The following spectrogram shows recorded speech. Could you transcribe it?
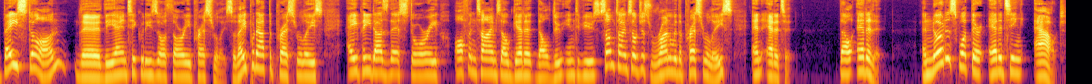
based on the the Antiquities Authority press release. So they put out the press release. AP does their story. Oftentimes they'll get it. They'll do interviews. Sometimes they'll just run with a press release and edit it. They'll edit it. And notice what they're editing out.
